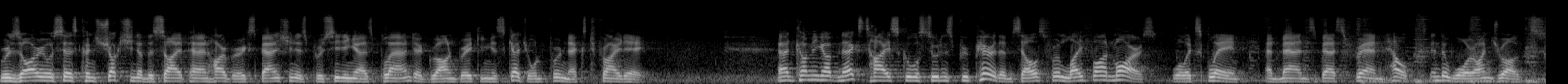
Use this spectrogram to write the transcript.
Rosario says construction of the Saipan Harbor expansion is proceeding as planned. A groundbreaking is scheduled for next Friday. And coming up next, high school students prepare themselves for life on Mars. We'll explain. And man's best friend helps in the war on drugs.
